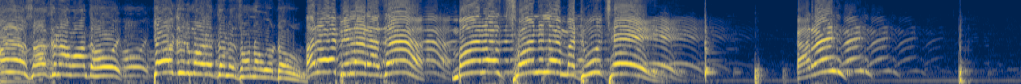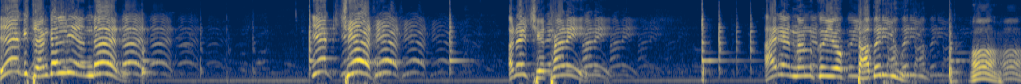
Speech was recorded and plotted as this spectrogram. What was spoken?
આયા શાકના વાંધા હોય ત્યાં જ મારે તને સોનો ઉડાવું અરે ભીલા રાજા મારે સોનલે મઢવું છે. કારણ એક જંગલની અંદર એક શેઠ અને શેઠાણી. અરે નનકુયો તાબર્યું હા.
